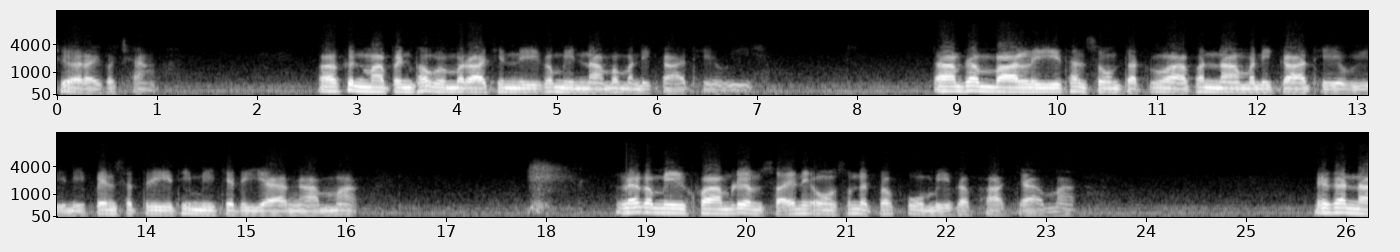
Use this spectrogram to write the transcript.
ชื่ออะไรก็ช่างพอขึ้นมาเป็นพระบรมราชินีก็มีนามว่ามณิกาเทวี ตามพระบาลีท่านทรงตรัสว่าพระนางมณิกาเทวีนี่เป็นสตรีที่มีจริยางามมาก แล้วก็มีความเลื่อมใสในองค์สมเด็จพระผู้มีพระภาคเจ้ามาก ในขณะ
